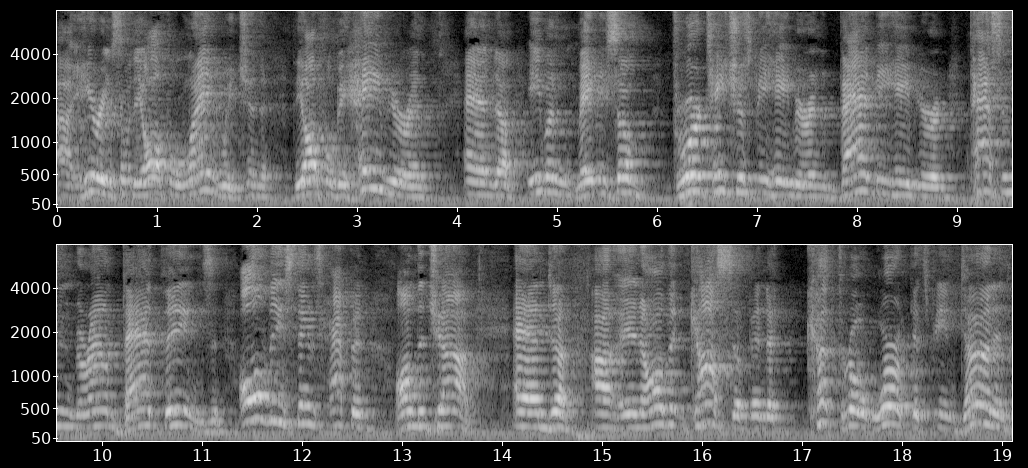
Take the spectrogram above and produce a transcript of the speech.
uh, hearing some of the awful language and the, awful behavior and, and uh, even maybe some flirtatious behavior and bad behavior and passing around bad things. And all these things happen on the job. And, uh, uh, and all the gossip and the cutthroat work that's being done. And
